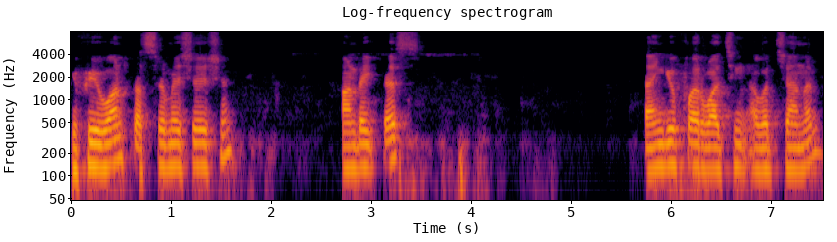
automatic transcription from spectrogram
If you want customization, contact us. Thank you for watching our channel.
